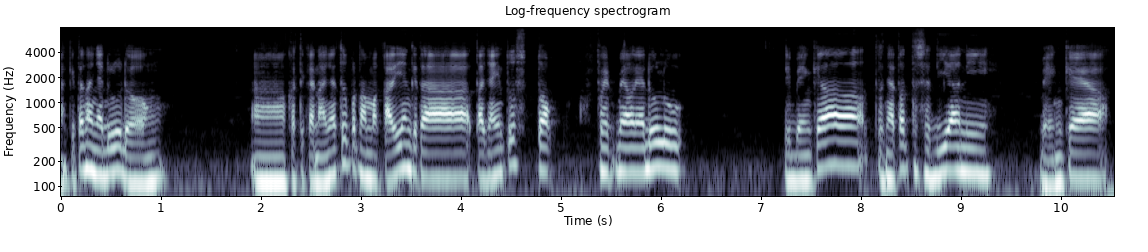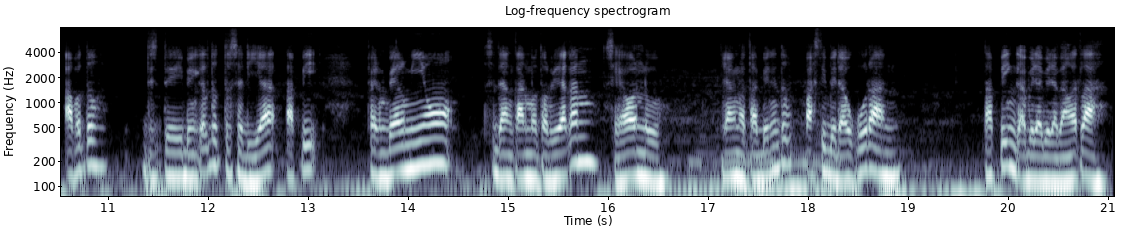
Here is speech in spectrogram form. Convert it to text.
Nah kita nanya dulu dong. Nah, ketika nanya tuh pertama kali yang kita tanyain tuh stok mailnya dulu. Di bengkel ternyata tersedia nih bengkel apa tuh di, bengkel tuh tersedia tapi fan bel Mio. Sedangkan motor dia kan Xeon tuh. Yang notabene tuh pasti beda ukuran. Tapi nggak beda-beda banget lah.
